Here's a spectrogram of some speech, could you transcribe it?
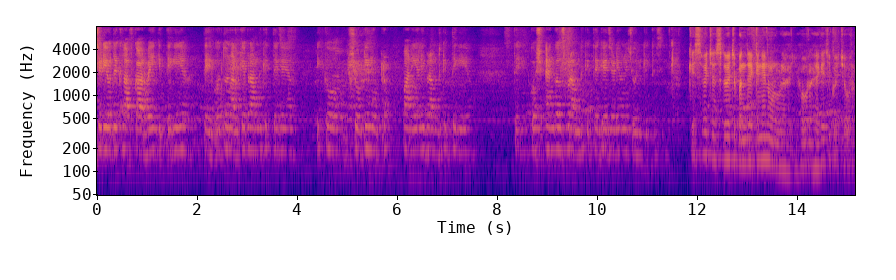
ਜਿਹੜੀ ਉਹਦੇ ਖਿਲਾਫ ਕਾਰਵਾਈ ਕੀਤੀ ਗਈ ਆ, ਤੇ ਉਹ ਤੋਂ ਨਲਕੇ ਬਰਾਮਦ ਕੀਤੇ ਗਏ ਆ। ਇੱਕ ਛੋਟੀ ਮੋਟਰ ਪਾਣੀ ਵਾਲੀ ਬਰਾਮਦ ਕੀਤੀ ਗਈ ਆ, ਤੇ ਕੁਝ ਐਂਗਲਸ ਬਰਾਮਦ ਕੀਤੇ ਗਏ ਜਿਹੜੇ ਉਹਨੇ ਚੋਰੀ ਕੀਤੇ ਸੀ। ਕਿਸ ਵਿੱਚ ਇਸ ਦੇ ਵਿੱਚ ਬੰਦੇ ਕਿੰਨੇ ਨੂੰ ਵਾਲੇ ਹੈ ਜੀ? ਹੋਰ ਹੈਗੇ ਜੀ ਕੋਈ ਚੋਰ?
